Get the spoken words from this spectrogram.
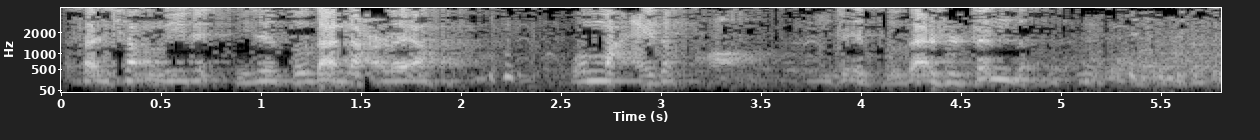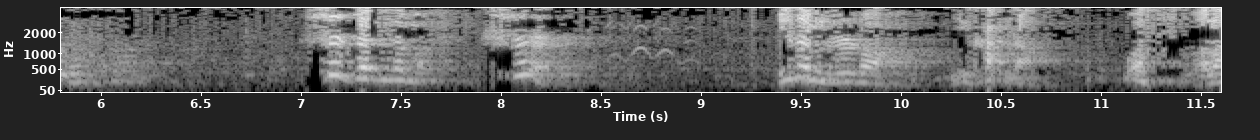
三枪，你这你这子弹哪儿的呀？我买的啊，你这子弹是真的。是真的吗？是，你怎么知道？你看着，我死了。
